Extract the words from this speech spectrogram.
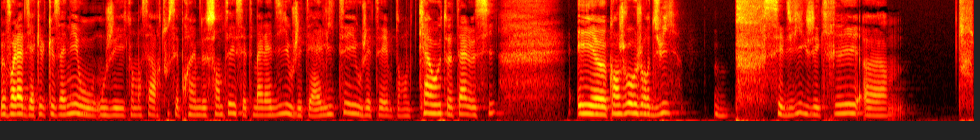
me voilà, d'il y a quelques années où, j'ai commencé à avoir tous ces problèmes de santé, cette maladie, où j'étais alitée, où j'étais dans le chaos total aussi. Et euh, quand je vois aujourd'hui cette vie que j'ai créée, euh, tout,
